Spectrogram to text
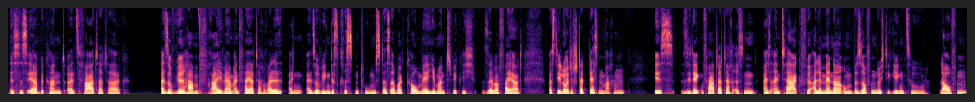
ist es eher bekannt als Vatertag. Also wir haben frei, wir haben einen Feiertag, weil also wegen des Christentums, das aber kaum mehr jemand wirklich selber feiert. Was die Leute stattdessen machen, ist, sie denken, Vatertag ist ein, ist ein Tag für alle Männer, um besoffen durch die Gegend zu laufen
